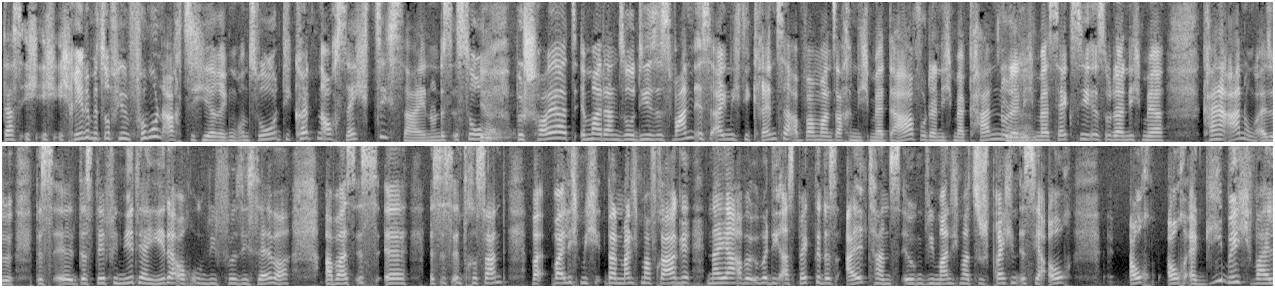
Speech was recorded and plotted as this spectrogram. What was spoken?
dass ich, ich, ich rede mit so vielen 85-Jährigen und so, die könnten auch 60 sein. Und es ist so Ja. bescheuert immer dann so dieses, wann ist eigentlich die Grenze, ab wann man Sachen nicht mehr darf oder nicht mehr kann oder Ja. nicht mehr sexy ist oder nicht mehr, keine Ahnung. Also das, äh, das definiert ja jeder auch irgendwie für sich selber. Aber es ist, äh, es ist interessant, weil, weil ich mich dann manchmal frage, naja, aber über die Aspekte des Alterns irgendwie manchmal zu sprechen, ist ja auch auch, auch ergiebig, weil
